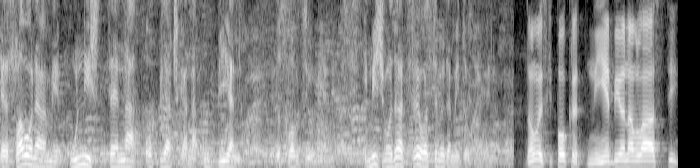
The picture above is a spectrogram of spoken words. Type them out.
Jer Slavonija vam je uništena, opljačkana, ubijena, doslovci ubijena. I mi ćemo dati sve o sebe da mi to promijenimo. Domovinski pokret nije bio na vlasti,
